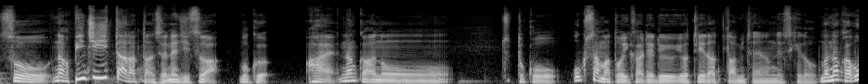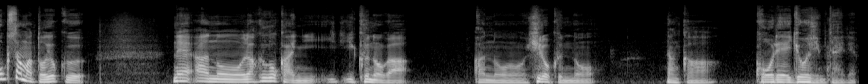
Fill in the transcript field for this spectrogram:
そう、なんかピンチヒッターだったんですよね、実は。僕。はい。なんかあのー、ちょっとこう、奥様と行かれる予定だったみたいなんですけど、まあなんか奥様とよく、ね、あのー、落語会に行くのが、あのー、ヒロ君の、なんか、恒例行事みたいで。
